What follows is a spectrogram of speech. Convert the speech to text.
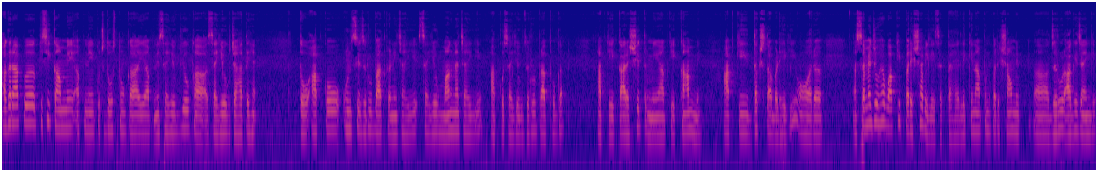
अगर आप किसी काम में अपने कुछ दोस्तों का या अपने सहयोगियों का सहयोग चाहते हैं तो आपको उनसे ज़रूर बात करनी चाहिए, सहयोग मांगना चाहिए, आपको सहयोग ज़रूर प्राप्त होगा। आपके कार्य क्षेत्र में, आपके काम में आपकी दक्षता बढ़ेगी और समय जो है वो आपकी परीक्षा भी ले सकता है, लेकिन आप उन परीक्षाओं में ज़रूर आगे जाएँगे।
